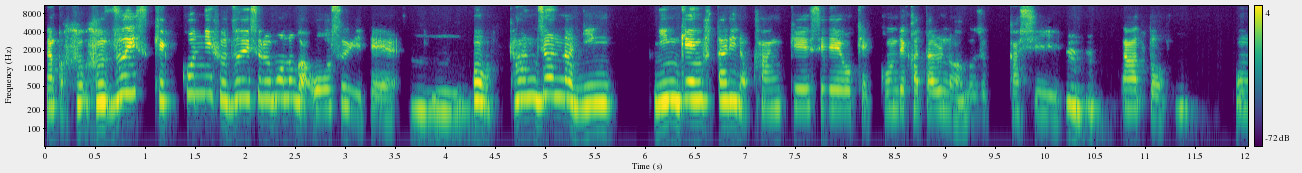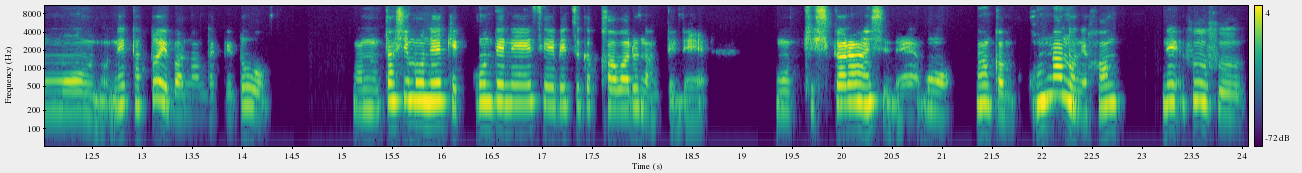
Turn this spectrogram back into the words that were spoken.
なんか不付随結婚に付随するものが多すぎて、うんもう単純な人人間2人の関係性を結婚で語るのは難しいうんなと思うのね。例えばなんだけど、私もね、結婚でね、性別が変わるなんてね、もうけしからんしね、もうなんかこんなのに反、ね、夫婦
